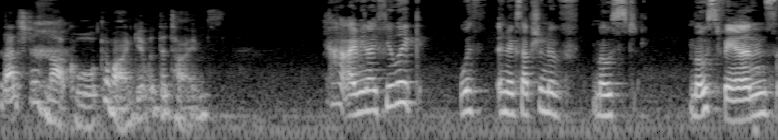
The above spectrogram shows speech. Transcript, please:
that's just not cool. Come on, get with the times. Yeah, I mean, I feel like with an exception of most most fans,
